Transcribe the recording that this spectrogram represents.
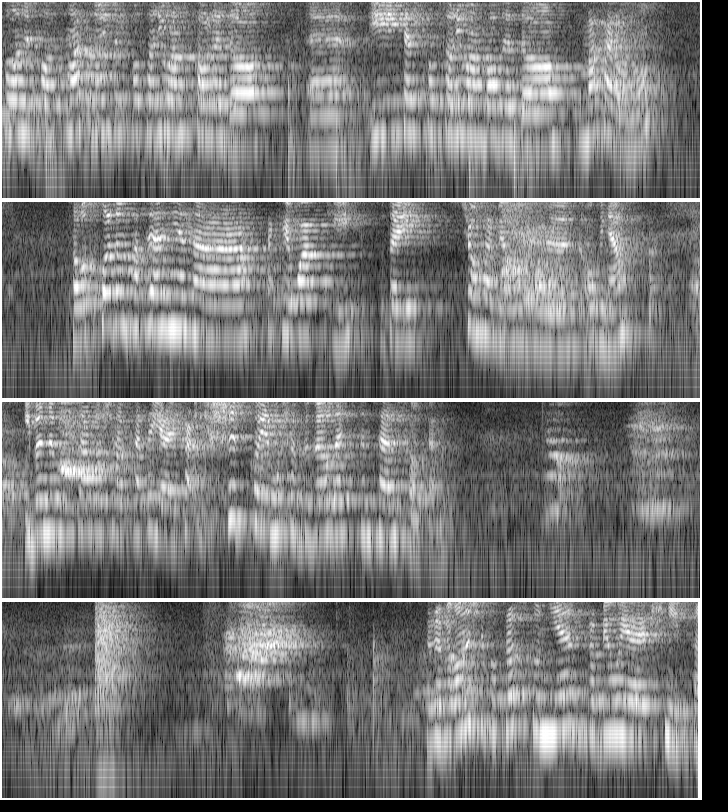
słony posmak, no i też posoliłam solę do i też posoliłam wodę do makaronu. To odkładam patelnię na takie łapki, tutaj ściągam ją z, z ognia i będę wrzucała do środka te jajka i szybko je muszę wybełdać z tym całym sosem. Żeby one się po prostu nie zrobiły jajecznicą,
